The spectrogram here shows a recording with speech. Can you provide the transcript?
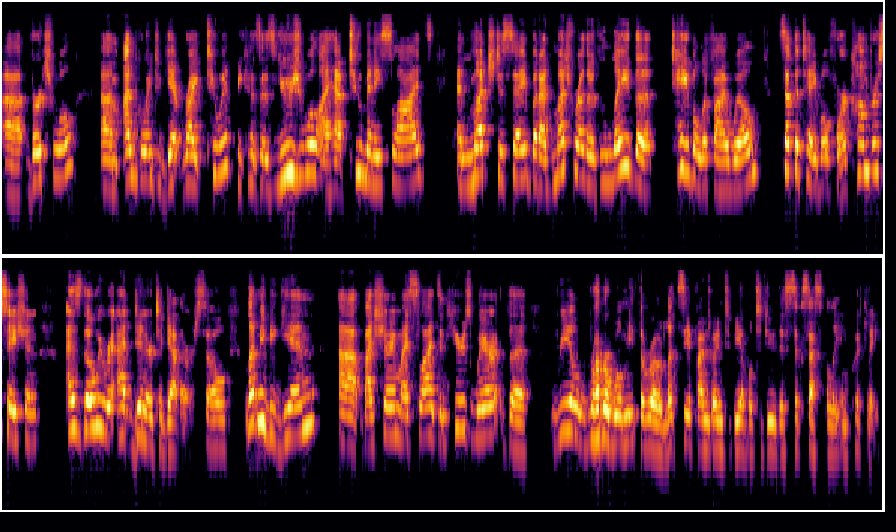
uh, virtual, um, I'm going to get right to it because as usual, I have too many slides and much to say, but I'd much rather lay the table, if I will, set the table for a conversation as though we were at dinner together. So let me begin uh, by sharing my slides and here's where the real rubber will meet the road. Let's see if I'm going to be able to do this successfully and quickly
